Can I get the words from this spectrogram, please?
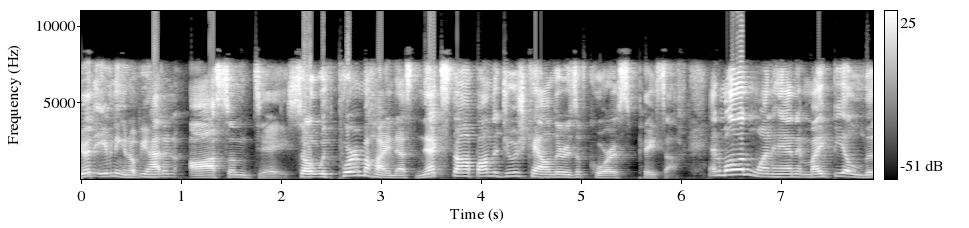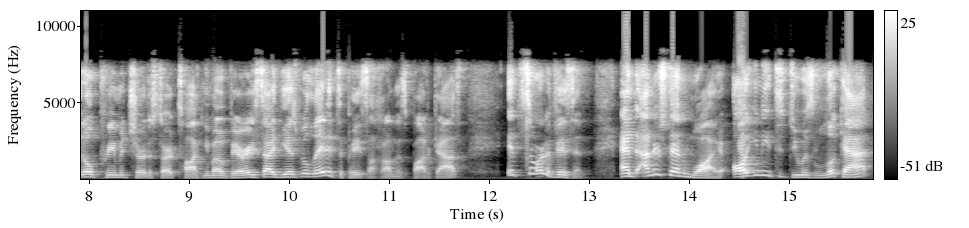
Good evening and hope you had an awesome day. So, with Purim behind us, next stop on the Jewish calendar is, of course, Pesach. And while on one hand it might be a little premature to start talking about various ideas related to Pesach on this podcast, it sort of isn't. And to understand why, all you need to do is look at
